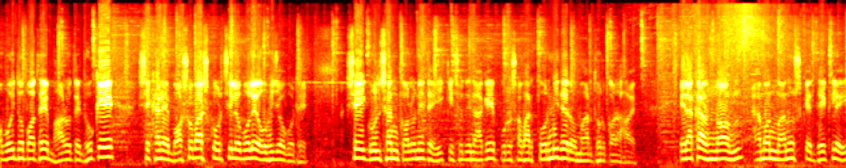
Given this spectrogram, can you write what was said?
অবৈধ পথে ভারতে ঢুকে সেখানে বসবাস করছিল বলে অভিযোগ ওঠে। সেই গুলশান কলোনিতেই কিছুদিন আগে পুরসভার কর্মীদেরও মারধর করা হয়। এলাকার নন এমন মানুষকে দেখলেই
